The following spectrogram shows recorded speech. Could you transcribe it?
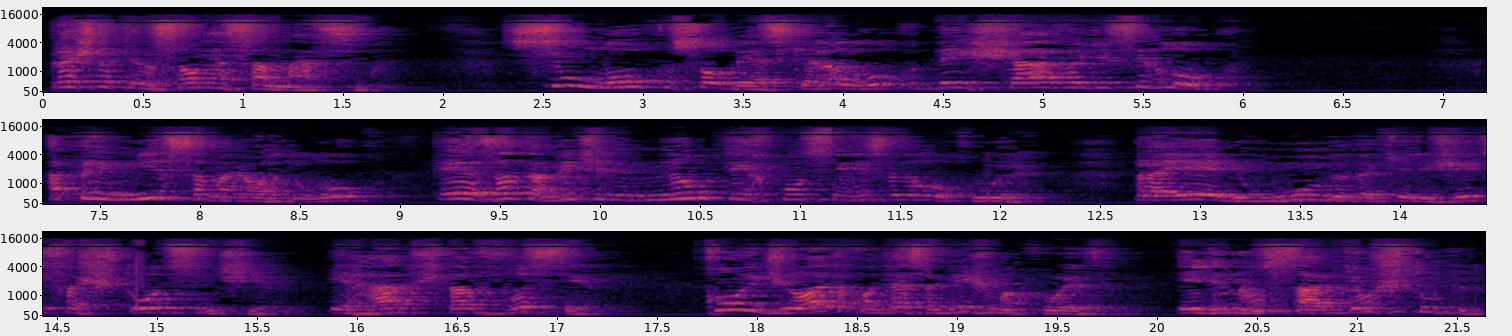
Presta atenção nessa máxima. Se um louco soubesse que era louco, deixava de ser louco. A premissa maior do louco é exatamente ele não ter consciência da loucura. Para ele, o mundo daquele jeito faz todo sentido. Errado está você. Com o idiota acontece a mesma coisa. Ele não sabe que é um estúpido.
